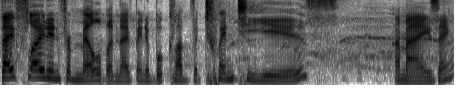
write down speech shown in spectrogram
They've flown in from Melbourne. They've been a book club for 20 years. Amazing.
